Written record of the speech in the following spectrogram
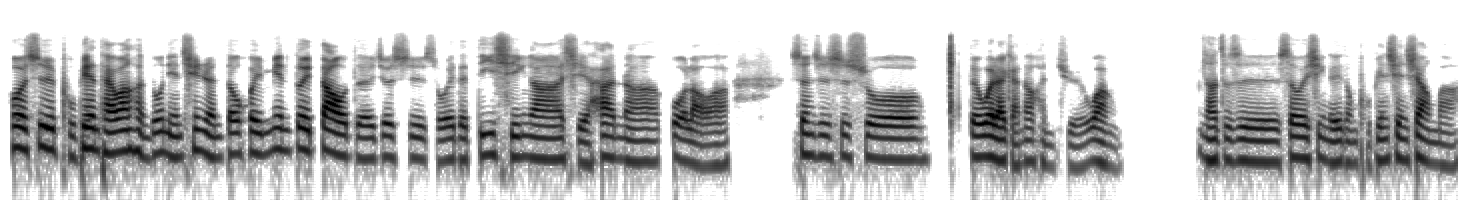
或者是普遍台湾很多年轻人都会面对到的，就是所谓的低薪啊、血汗啊、过劳啊，甚至是说 对未来感到很绝望，那这是社会性的一种普遍现象吗？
